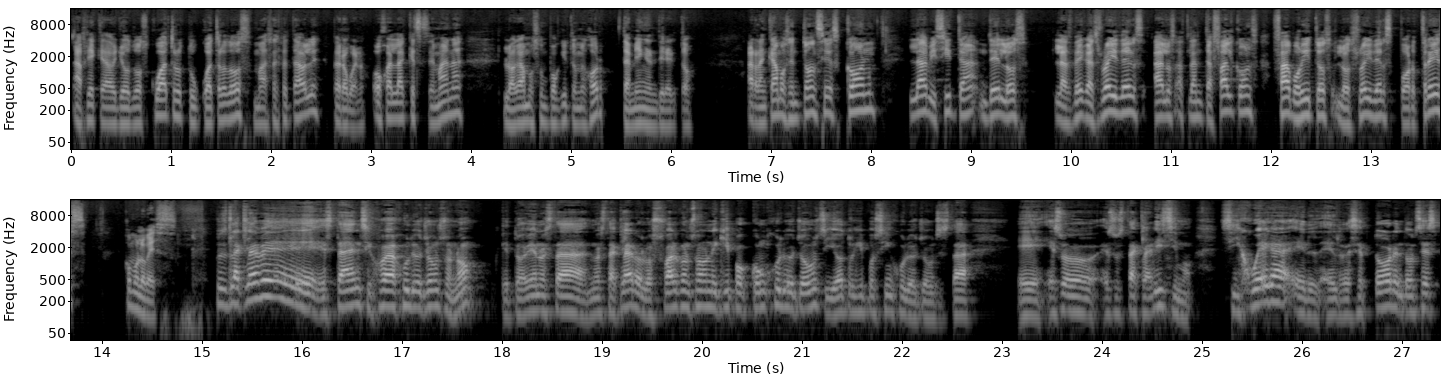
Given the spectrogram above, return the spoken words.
Habría quedado yo 2-4, tú 4-2, más respetable, pero bueno, ojalá que esta semana lo hagamos un poquito mejor, también en directo. Arrancamos entonces con la visita de los Las Vegas Raiders a los Atlanta Falcons, favoritos los Raiders por 3. ¿Cómo lo ves? Pues la clave está en si juega Julio Jones o no, que todavía no está, no está claro. Los Falcons son un equipo con Julio Jones y otro equipo sin Julio Jones. Está eh, eso, eso está clarísimo. Si juega el, receptor, entonces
